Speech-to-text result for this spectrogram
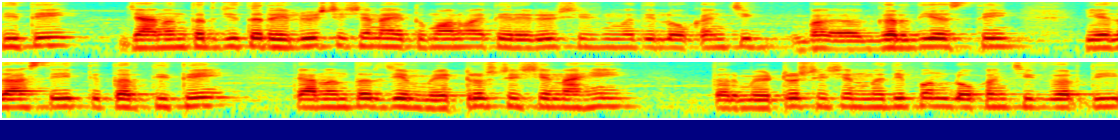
तिथे ज्यानंतर जिथं रेल्वे स्टेशन आहे तुम्हाला माहिती आहे रेल्वे स्टेशनमध्ये लोकांची ब गर्दी असते ये जा असते तर तिथे. त्यानंतर जे मेट्रो स्टेशन आहे तर मेट्रो स्टेशनमध्ये पण लोकांची गर्दी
